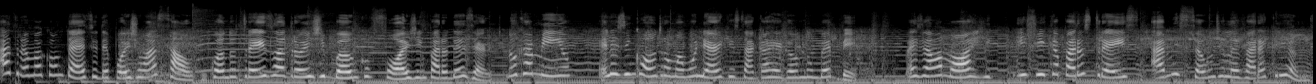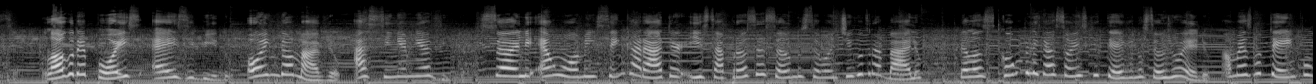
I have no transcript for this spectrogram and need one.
A trama acontece depois de um assalto, quando três ladrões de banco fogem para o deserto. No caminho, eles encontram uma mulher que está carregando um bebê, mas ela morre e fica para os três a missão de levar a criança. Logo depois é exibido O Indomável, Assim é Minha Vida. Sully é um homem sem caráter e está processando seu antigo trabalho pelas complicações que teve no seu joelho. Ao mesmo tempo,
